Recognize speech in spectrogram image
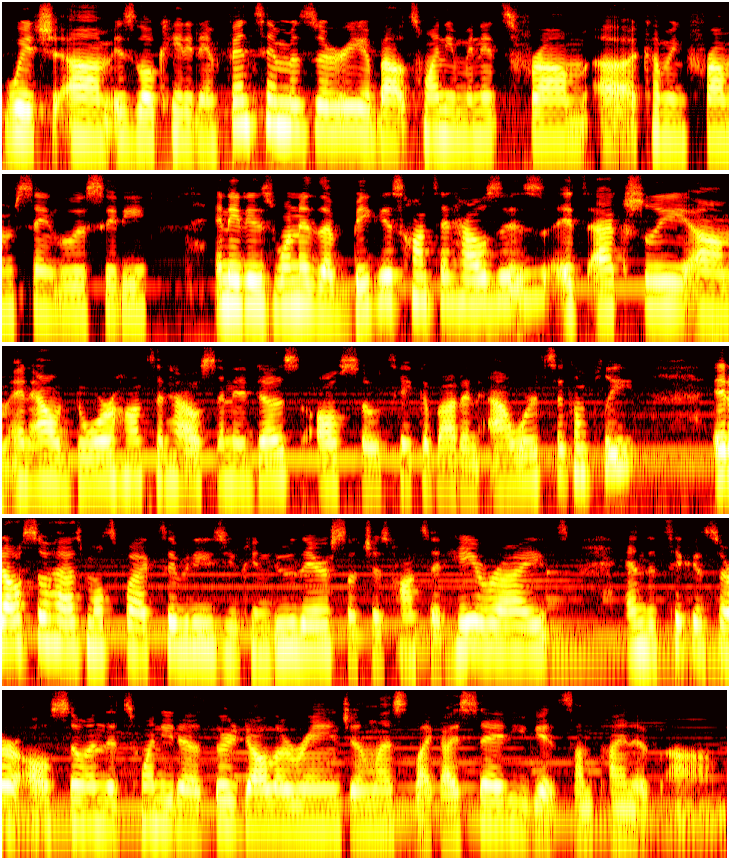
which um, is located in Fenton, Missouri, about 20 minutes from uh, coming from St. Louis City and it is one of the biggest haunted houses. It's actually um, an outdoor haunted house, and it does also take about an hour to complete. It also has multiple activities you can do there, such as haunted hay rides, and the tickets are also in the twenty to thirty dollar range, unless, like I said, you get some kind of um,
